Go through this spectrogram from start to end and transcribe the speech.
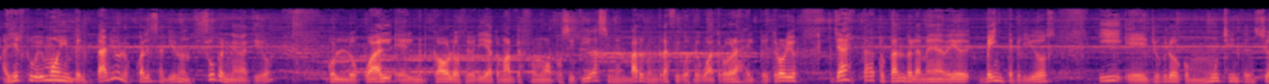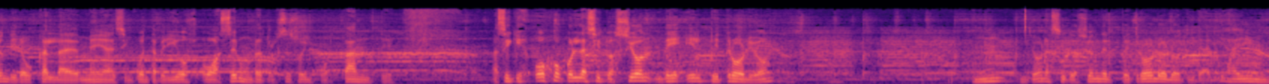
Ayer tuvimos inventarios, los cuales salieron súper negativos, con lo cual el mercado los debería tomar de forma positiva. Sin embargo, en gráficos de 4 horas, el petróleo ya está tocando la media de 20 periodos y eh, yo creo con mucha intención de ir a buscar la media de 50 periodos o hacer un retroceso importante. Así que ojo con la situación del petróleo. Mm, yo la situación del petróleo lo tiraría ahí.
